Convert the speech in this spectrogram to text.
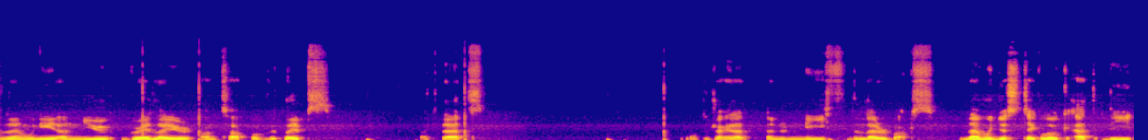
So then we need a new grade layer on top of the clips, like that. want to drag that underneath the letterbox. And then we just take a look at the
